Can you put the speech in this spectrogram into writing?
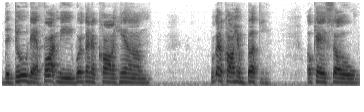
the dude that fought me, we're gonna call him we're gonna call him Bucky. Okay, so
